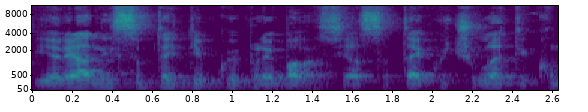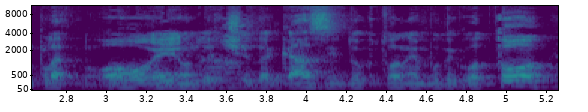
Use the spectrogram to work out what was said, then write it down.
jer ja nisam taj tip koji pravi balans, ja sam taj koji ću uleti kompletno u ovo i onda će da gazi dok to ne bude gotovo,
